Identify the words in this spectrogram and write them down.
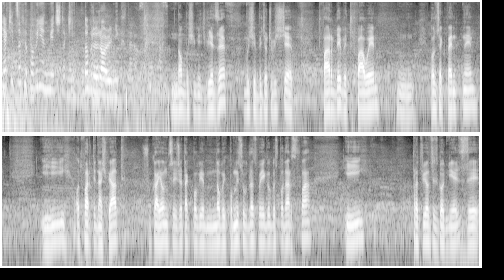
Jakie cechy powinien mieć taki dobry rolnik teraz? No, musi mieć wiedzę, musi być oczywiście twardy, wytrwały, mm, konsekwentny i otwarty na świat, szukający, że tak powiem, nowych pomysłów dla swojego gospodarstwa i pracujący zgodnie z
